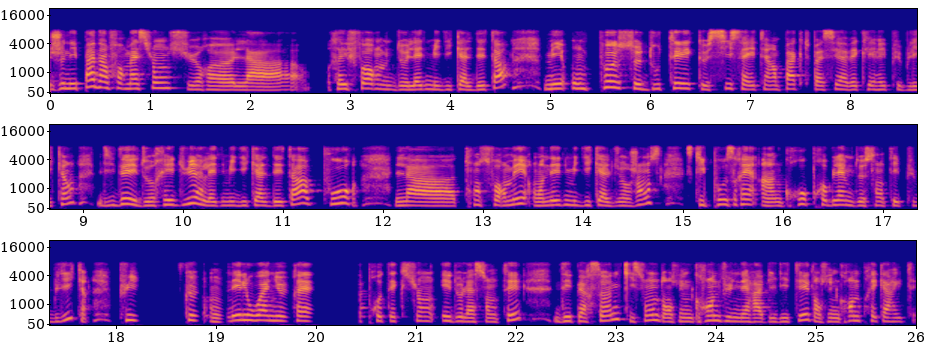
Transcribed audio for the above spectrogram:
je n'ai pas d'informations sur euh, la réforme de l'aide médicale d'État, mais on peut se douter que si ça a été un pacte passé avec les républicains, l'idée est de réduire l'aide médicale d'État pour la transformer en aide médicale d'urgence, ce qui poserait un gros problème de santé publique, puisqu'on éloignerait la protection et de la santé des personnes qui sont dans une grande vulnérabilité, dans une grande précarité.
